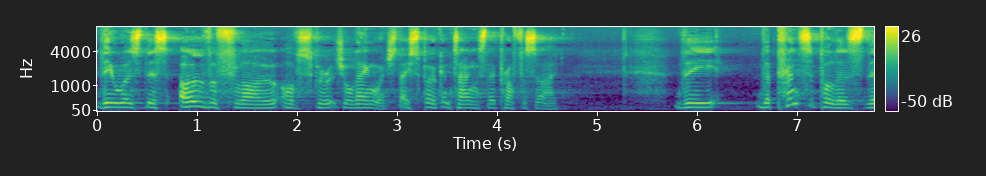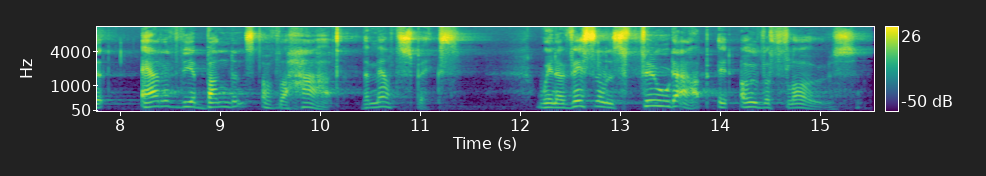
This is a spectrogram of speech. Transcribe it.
there was this overflow of spiritual language. They spoke in tongues, they prophesied. The, the principle is that out of the abundance of the heart, the mouth speaks. When a vessel is filled up, it overflows,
